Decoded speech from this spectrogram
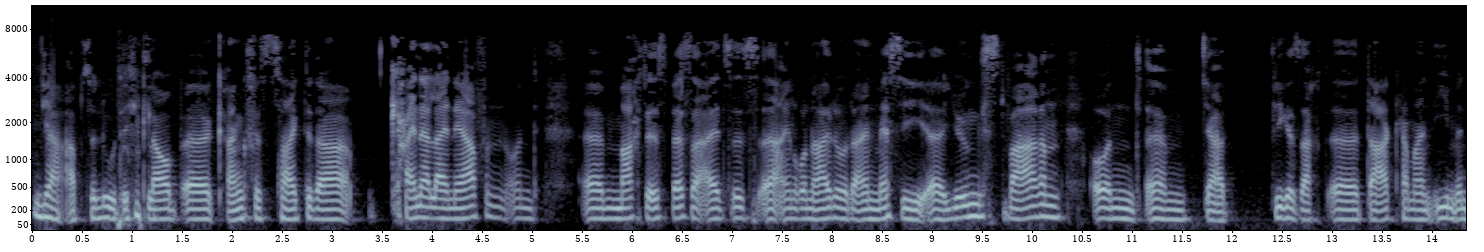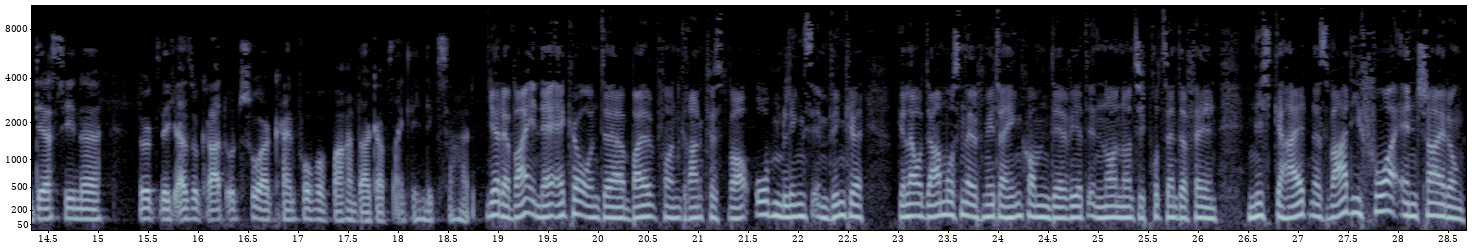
Ja, absolut. Ich glaube, äh, Krankfist zeigte da keinerlei Nerven und äh, machte es besser, als es äh, ein Ronaldo oder ein Messi äh, jüngst waren. Und ähm, ja, wie gesagt, äh, da kann man ihm in der Szene wirklich, also gerade Ochoa keinen Vorwurf machen, da gab es eigentlich nichts zu halten. Ja, der war in der Ecke und der Ball von Granquist war oben links im Winkel. Genau da muss ein Elfmeter hinkommen, der wird in 99 Prozent der Fällen nicht gehalten. Es war die Vorentscheidung.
